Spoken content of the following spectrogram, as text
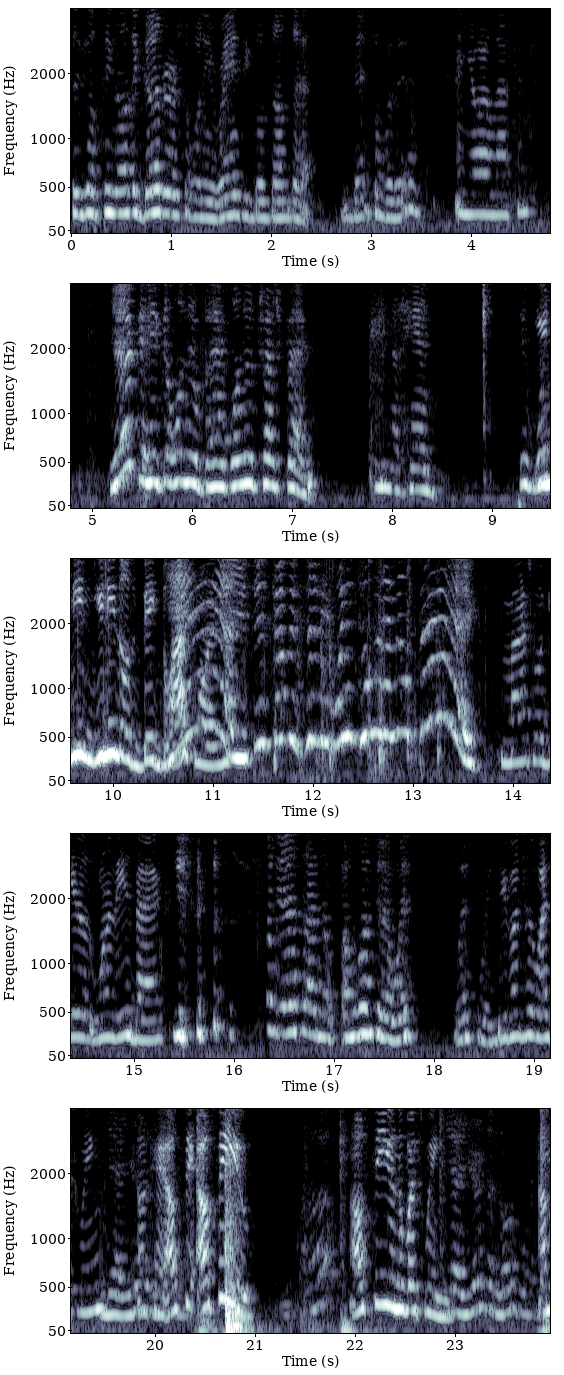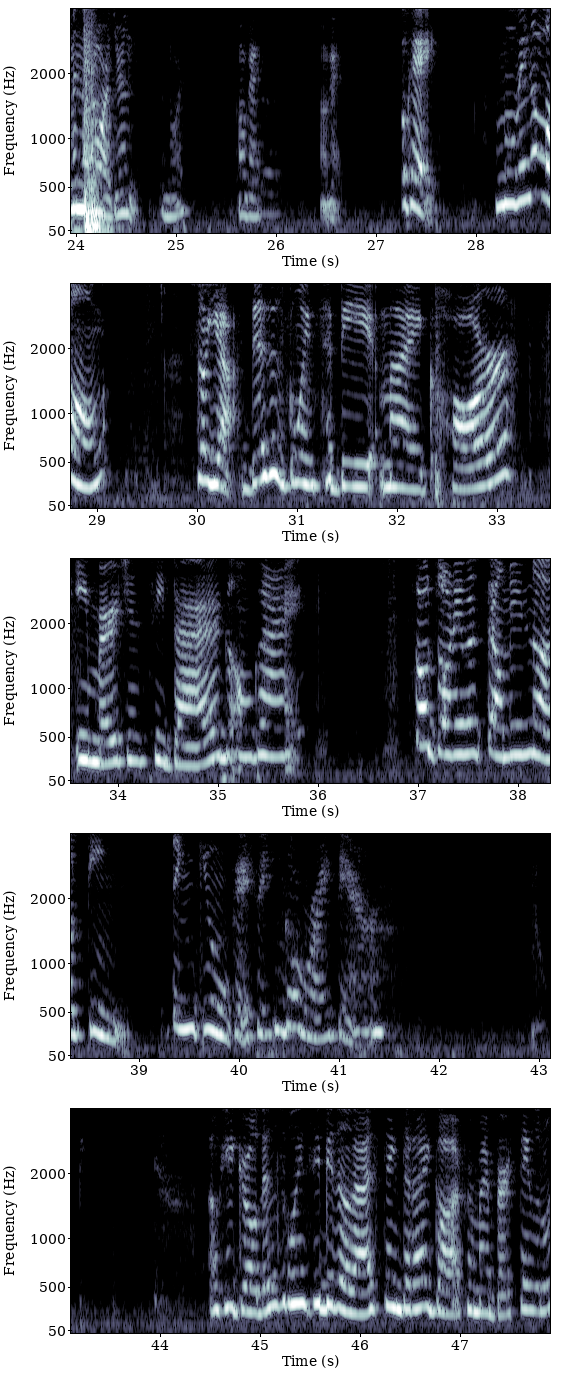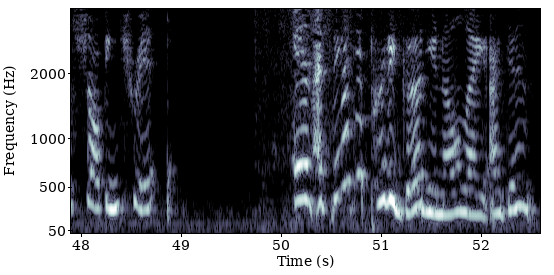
So he's gonna clean all the gutters. So when it rains, he goes down that vent over there. And y'all are laughing? Yeah, cause he got one little bag, one little trash bag in the hand. You need you need those big black yeah, ones. you see, it's coming, Cindy. What are you doing in that little bag? Might as well get one of these bags. On the other side, no, I'm going to the west west wing. You're going to the West Wing? Yeah, you're. Okay, I'll see I'll see you. Huh? I'll see you in the West Wing. Yeah, you're in the north wing. I'm in the north. You're in the north? Okay. Okay. Okay. Moving along. So yeah, this is going to be my car emergency bag, okay? So don't even tell me nothing. Thank you. Okay, so you can go right there. Okay, girl, this is going to be the last thing that I got for my birthday little shopping trip. And I think I did pretty good, you know? Like, I didn't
